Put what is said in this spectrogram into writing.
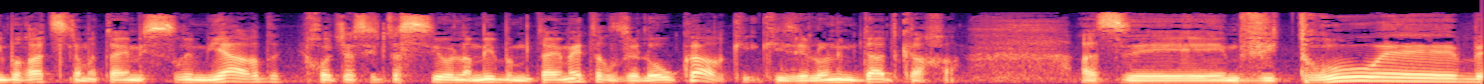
אם רצת 220 יארד, יכול להיות שעשית שיא עולמי ב-200 מטר, זה לא הוכר, כי, כי זה לא נמדד ככה. אז הם ויתרו ב...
